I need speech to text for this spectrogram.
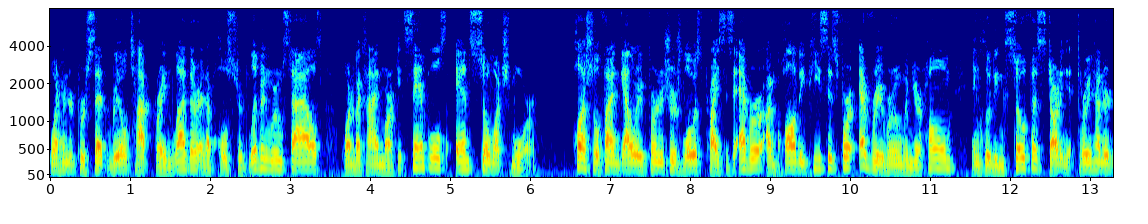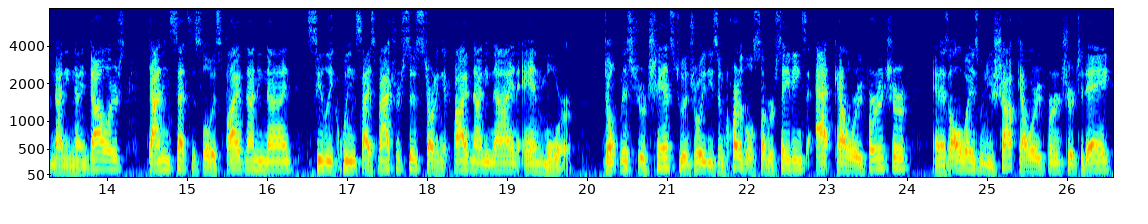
100% real top grain leather and upholstered living room styles, one of a kind market samples, and so much more. Plus, you'll find Gallery Furniture's lowest prices ever on quality pieces for every room in your home, including sofas starting at $399, dining sets as low as $599, Sealy queen size mattresses starting at $599, and more. Don't miss your chance to enjoy these incredible summer savings at Gallery Furniture. And as always, when you shop Gallery Furniture today,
